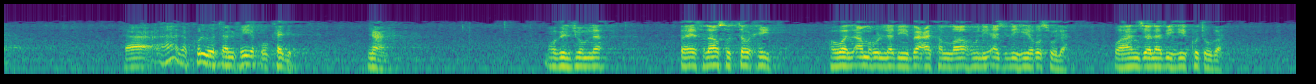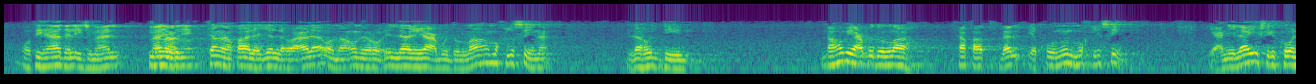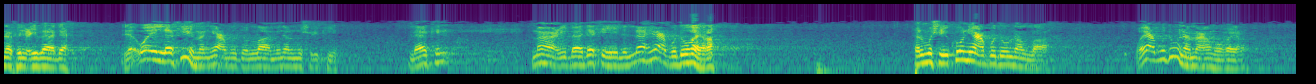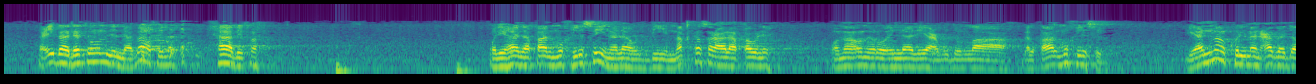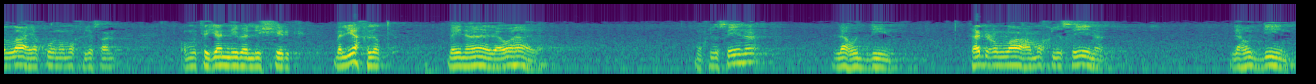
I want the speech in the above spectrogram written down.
فهذا كله تلفيق وكذب. نعم. وبالجملة فإخلاص التوحيد هو الأمر الذي بعث الله لأجله رسله وأنزل به كتبه. وفي هذا الإجمال ما كما, يغني؟ كما قال جل وعلا وما أمروا إلا ليعبدوا الله مخلصين له الدين. ما هم يعبدوا الله؟ فقط بل يكونون مخلصين. يعني لا يشركون في العبادة وإلا فيه من يعبد الله من المشركين. لكن مع عبادته لله يعبد غيره. فالمشركون يعبدون الله ويعبدون معه غيره. فعبادتهم لله باطلة حابطة. ولهذا قال مخلصين له الدين ما اقتصر على قوله وما أمروا إلا ليعبدوا الله بل قال مخلصين لأن ما كل من عبد الله يكون مخلصا ومتجنبا للشرك بل يخلط بين هذا وهذا. مخلصين له الدين. فادعوا الله مخلصين له الدين.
